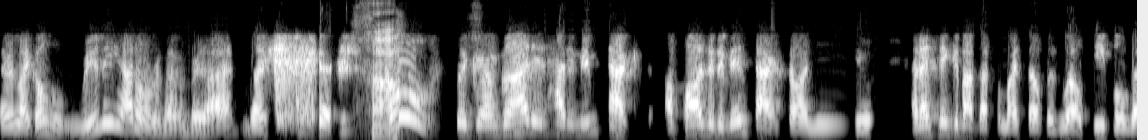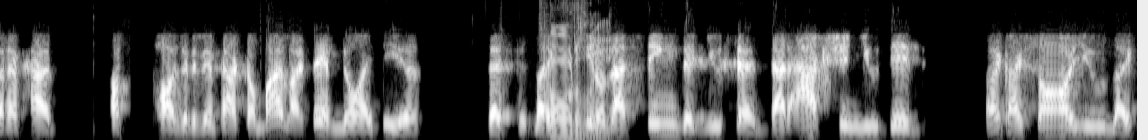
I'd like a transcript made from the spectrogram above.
they're like, "Oh, really? I don't remember that." Like Huh. cool. Like I'm glad it had an impact, a positive impact on you. And I think about that for myself as well. People that have had a positive impact on my life, they have no idea that like you know that thing that you said, that action you did. Like I saw you like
